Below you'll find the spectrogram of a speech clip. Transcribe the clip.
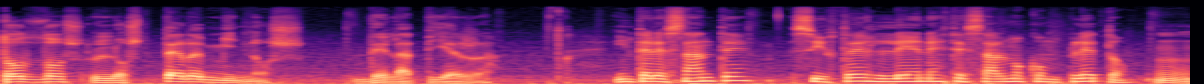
todos los términos de la tierra. Interesante si ustedes leen este salmo completo, mm.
